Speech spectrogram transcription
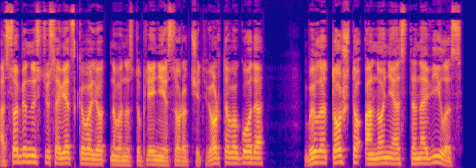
Особенностью советского летного наступления 44 года было то, что оно не остановилось,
